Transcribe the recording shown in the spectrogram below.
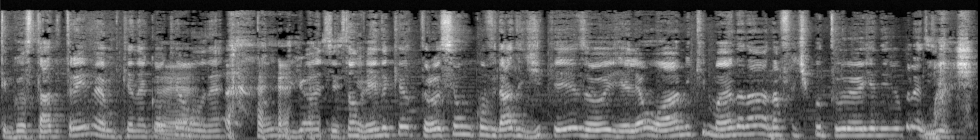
ter gostado do trem mesmo, porque não é qualquer é. um, né? Então, vocês estão vendo que eu trouxe um convidado de peso hoje. Ele é o homem que manda na, na fruticultura hoje a nível Brasil. Mas...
